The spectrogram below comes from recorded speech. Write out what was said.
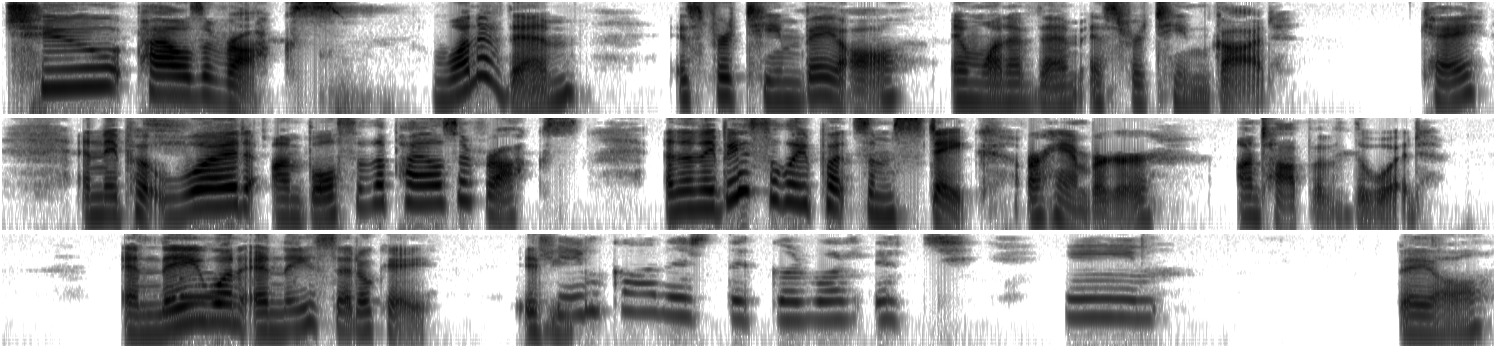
two piles of rocks. One of them is for Team Baal, and one of them is for Team God. Okay? And they put wood on both of the piles of rocks, and then they basically put some steak or hamburger on top of the wood. And they won and they said, okay, if you Team God is the good one. It's Team Baal.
